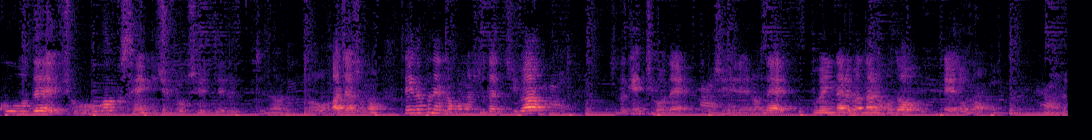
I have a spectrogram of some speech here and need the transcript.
校で小学生に主義を教えてるってなるとあじゃあその低学年の子の人たちははい。ちょっと現地語で教えれるので、上になればなるほど英語の、なはい。る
